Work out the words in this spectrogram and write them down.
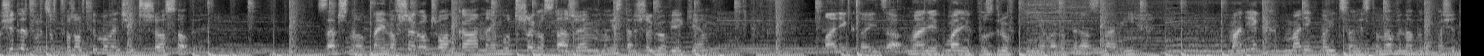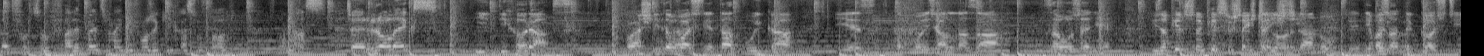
Osiedle twórców tworzą w tym momencie trzy osoby. Zacznę od najnowszego członka, najmłodszego stażem, najstarszego wiekiem. Maniek, no i co? Maniek, Maniek pozdrówki, nie ma go teraz z nami. Maniek, Maniek, no i co, jest to nowy nabytek osiedla twórców, ale powiedzmy najpierw może kilka słów o, o nas. Czy Rolex, I Dichoras. właśnie I to tak. właśnie ta dwójka jest odpowiedzialna za założenie I za pierwsze, pierwsze sześć części. organu. Nie ma Tylko. żadnych gości.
